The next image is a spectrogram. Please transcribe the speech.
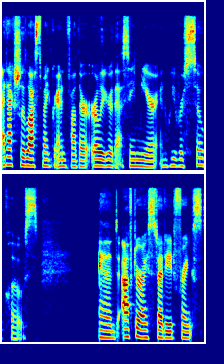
I'd actually lost my grandfather earlier that same year, and we were so close. And after I studied Frank's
